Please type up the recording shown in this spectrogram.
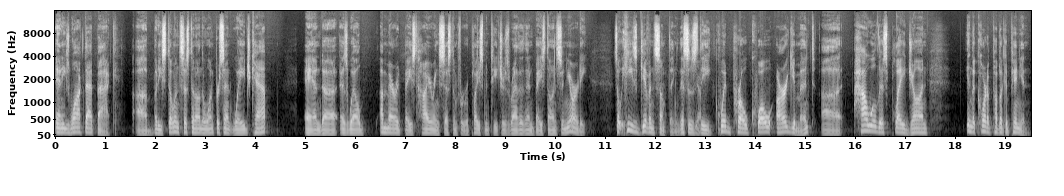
and he's walked that back. Uh, but he's still insistent on the 1% wage cap and uh, as well a merit based hiring system for replacement teachers rather than based on seniority. So he's given something. This is the quid pro quo argument. Uh, how will this play, John, in the court of public opinion?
